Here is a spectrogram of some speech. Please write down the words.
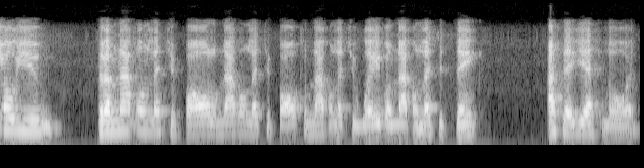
show you that I'm not going to let you fall. I'm not going to let you fall. I'm not going to let you wave. I'm not going to let you sink. I said, Yes, Lord.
